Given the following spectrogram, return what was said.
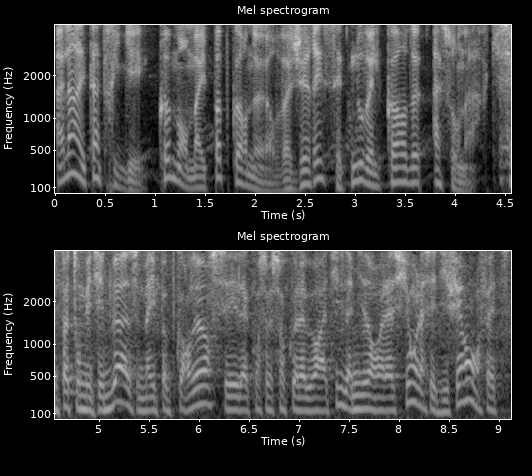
Alain est intrigué. Comment My Pop Corner va gérer cette nouvelle corde à son arc? C'est pas ton métier de base. My Pop Corner, c'est la consommation collaborative, la mise en relation. Là, c'est différent en fait.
